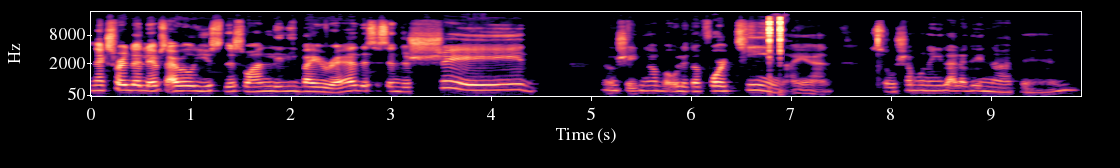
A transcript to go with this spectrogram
Next for the lips, I will use this one, Lily by Red. This is in the shade yung shade nga ba ulit? 14. Ayan. So, siya muna ilalagay natin.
